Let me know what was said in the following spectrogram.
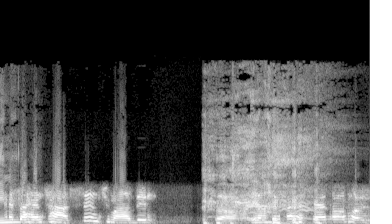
enig. Altså, han tager sindssygt meget vind. Så jeg tænker, han kan holde.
